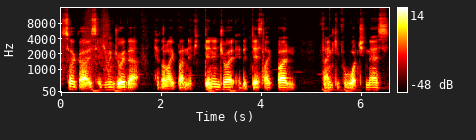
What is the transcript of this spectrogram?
So guys if you enjoyed that hit the like button. If you didn't enjoy it hit the dislike button. Thank you for watching this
